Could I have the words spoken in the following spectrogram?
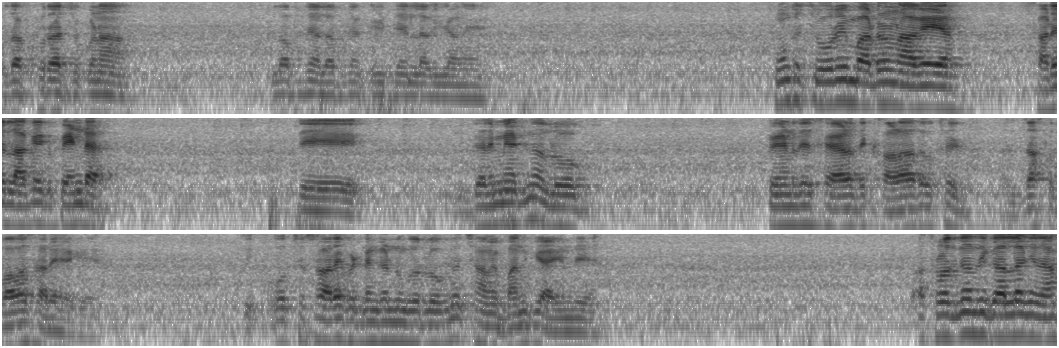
ਉਹਦਾ ਖੁਰਾ ਚੁੱਕਣਾ, ਲੱਭਦਿਆਂ ਲੱਭਦਿਆਂ ਕਈ ਦਿਨ ਲੱਗ ਜਾਣੇ। ਹੁਣ ਤਾਂ ਚੋਰੀ ਮਾਡਰਨ ਆ ਗਏ ਆ। ਸਾਡੇ ਲਾਗੇ ਇੱਕ ਪਿੰਡ ਹੈ ਤੇ ਗਰਮੀਆਂ 'ਚ ਨਾ ਲੋਕ ਪਿੰਡ ਦੇ ਸਾਈਡ ਤੇ ਖਾਲਾ ਤੇ ਉੱਥੇ ਦਸਤ ਵਾਵਾ ਸਾਰੇ ਹੈਗੇ ਆ। ਤੇ ਉੱਥੇ ਸਾਰੇ ਫਿਰ ਡੰਗਰ ਡੁੰਗਰ ਲੋਕ ਨਾ ਛਾਵੇਂ ਬੰਨ ਕੇ ਆ ਜਾਂਦੇ ਆ। ਆ ਥੋੜ੍ਹੇ ਦਿਨਾਂ ਦੀ ਗੱਲ ਹੈ ਜਨਾ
